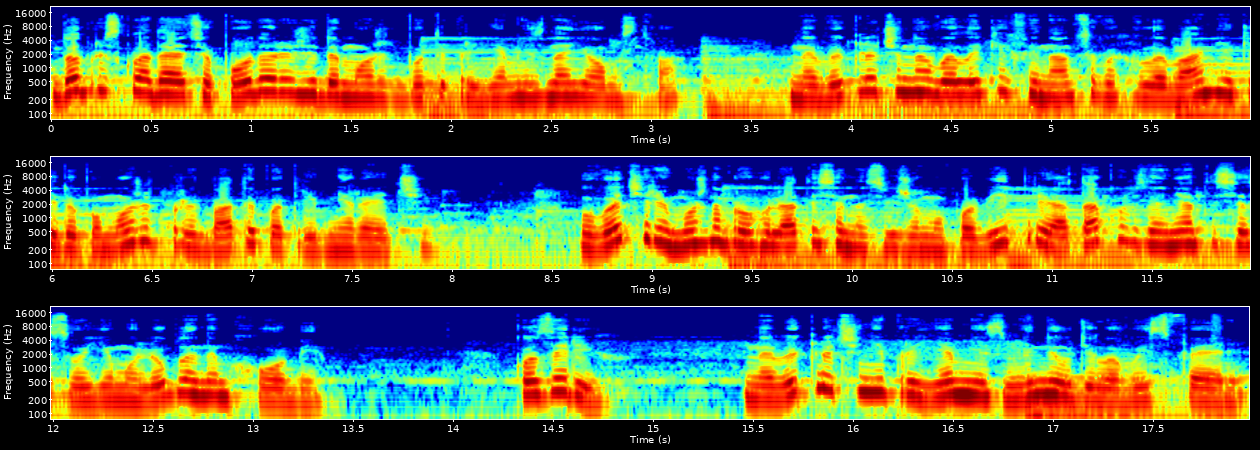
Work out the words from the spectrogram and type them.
Добре складаються подорожі, де можуть бути приємні знайомства. Не виключено великих фінансових вливань, які допоможуть придбати потрібні речі. Увечері можна прогулятися на свіжому повітрі, а також зайнятися своїм улюбленим хобі. Козиріг. Не виключені приємні зміни у діловій сфері.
